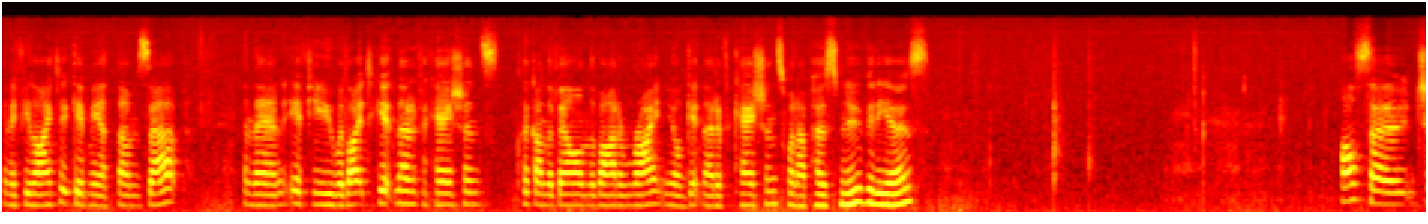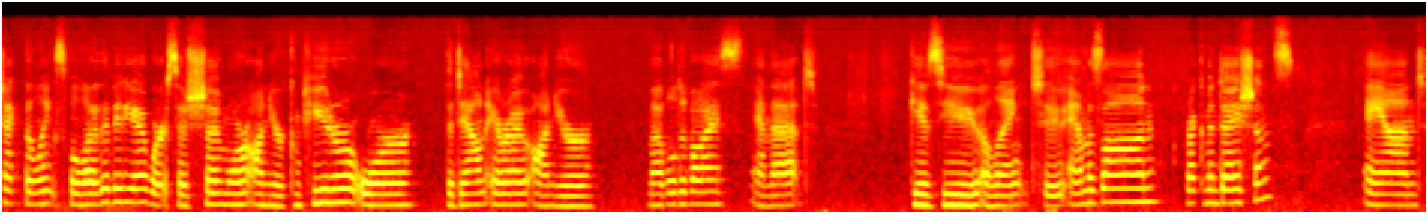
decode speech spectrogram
And if you liked it, give me a thumbs up. And then if you would like to get notifications, click on the bell on the bottom right and you'll get notifications when I post new videos. Also, check the links below the video where it says show more on your computer or the down arrow on your mobile device, and that gives you a link to Amazon recommendations and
